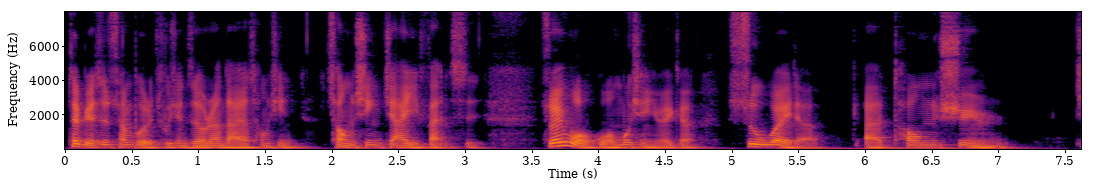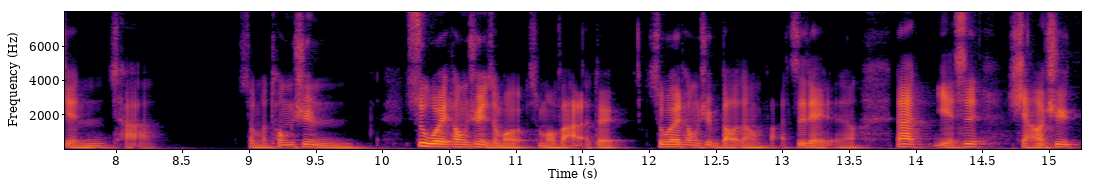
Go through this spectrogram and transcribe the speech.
特别是川普的出现之后，让大家重新重新加以反思。所以，我国目前有一个数位的呃通讯监察，什么通讯数位通讯什么什么法了，对，数位通讯保障法之类的，然后那也是想要去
